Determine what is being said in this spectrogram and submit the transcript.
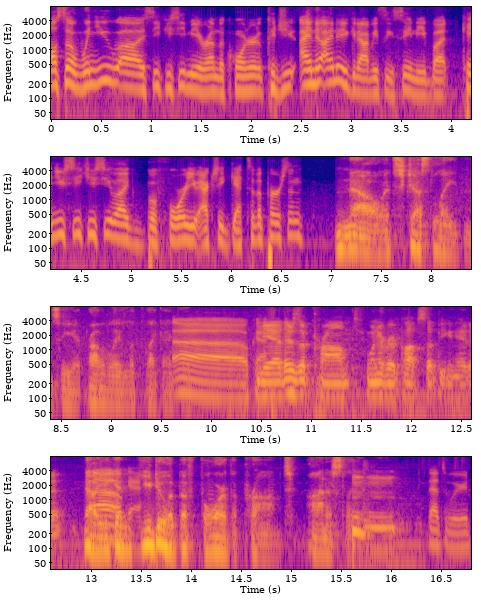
Also, when you uh, CQC me around the corner, could you? I know, I know you could obviously see me, but can you CQC like before you actually get to the person? No, it's just latency. It probably looked like I. Did. Uh, okay. Yeah, there's a prompt. Whenever it pops up, you can hit it. no, you oh, can. okay. You do it before the prompt. Honestly, Mhm. That's weird.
